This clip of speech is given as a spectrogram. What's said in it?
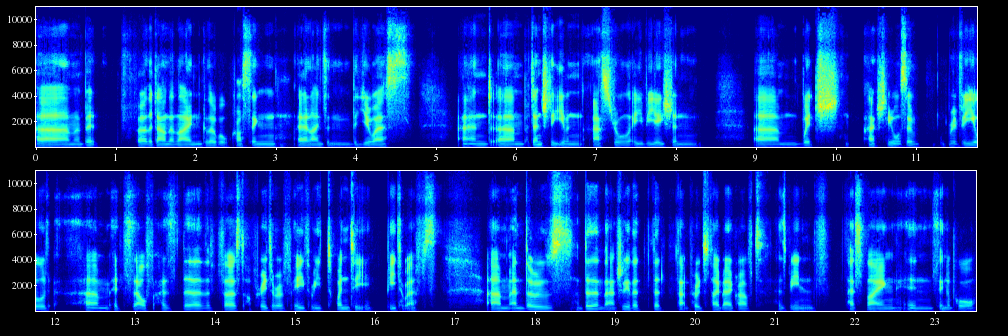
Um, a bit further down the line, Global Crossing Airlines in the US, and um, potentially even Astral Aviation, um, which actually also revealed um, itself as the, the first operator of A320 P2Fs. Um, and those, the, actually, that that that prototype aircraft has been test flying in Singapore,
